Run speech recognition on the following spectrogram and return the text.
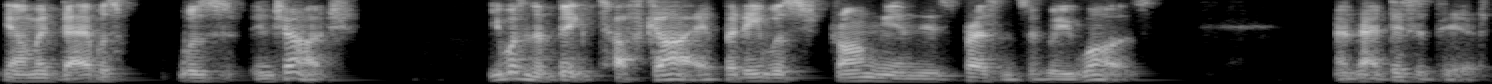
you know, my dad was was in charge. He wasn't a big, tough guy, but he was strong in his presence of who he was. And that disappeared,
